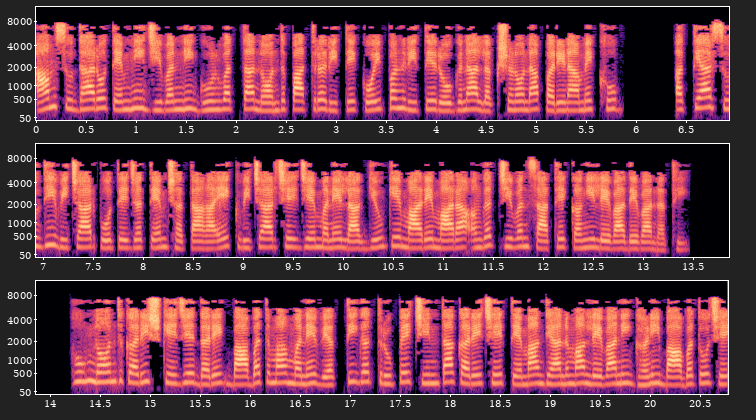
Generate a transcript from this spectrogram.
આમ સુધારો તેમની જીવનની ગુણવત્તા નોંધપાત્ર રીતે કોઈપણ રીતે રોગના લક્ષણોના પરિણામે ખૂબ અત્યાર સુધી વિચાર પોતે જ તેમ છતાં આ એક વિચાર છે જે મને લાગ્યું કે મારે મારા અંગત જીવન સાથે કંઈ લેવા દેવા નથી. હું નોંધ કરીશ કે જે દરેક બાબતમાં મને વ્યક્તિગત રૂપે ચિંતા કરે છે તેમાં ધ્યાનમાં લેવાની ઘણી બાબતો છે.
